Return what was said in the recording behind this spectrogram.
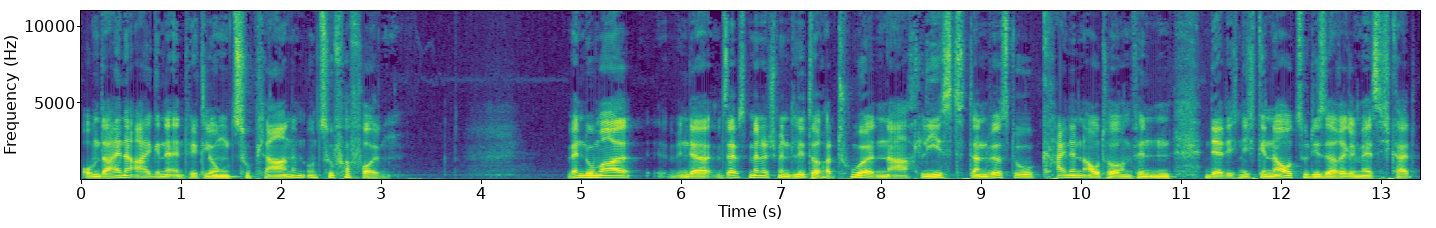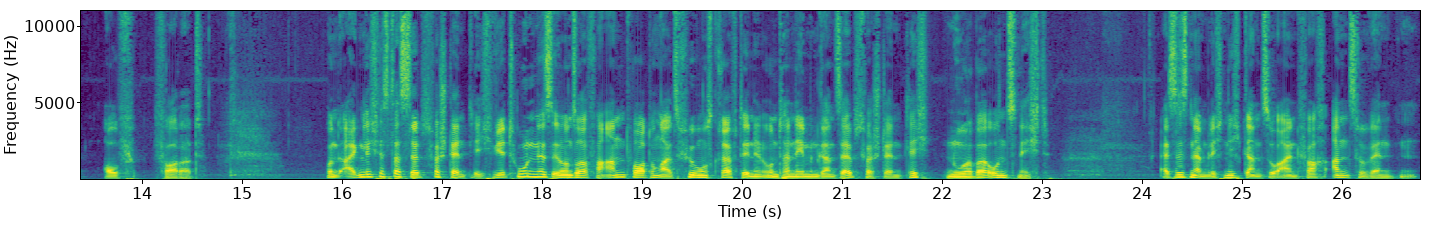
um deine eigene Entwicklung zu planen und zu verfolgen. Wenn du mal in der Selbstmanagement-Literatur nachliest, dann wirst du keinen Autoren finden, der dich nicht genau zu dieser Regelmäßigkeit auffordert. Und eigentlich ist das selbstverständlich. Wir tun es in unserer Verantwortung als Führungskräfte in den Unternehmen ganz selbstverständlich, nur bei uns nicht. Es ist nämlich nicht ganz so einfach anzuwenden.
